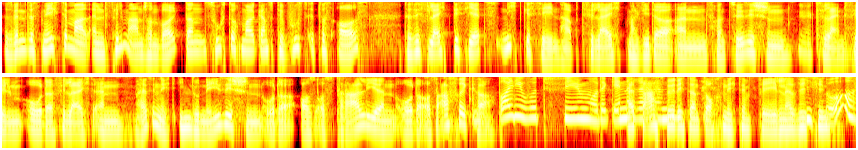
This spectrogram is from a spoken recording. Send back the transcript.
Also wenn ihr das nächste Mal einen Film anschauen wollt, dann sucht doch mal ganz bewusst etwas aus, das ihr vielleicht bis jetzt nicht gesehen habt. Vielleicht mal wieder einen französischen äh, Kleinfilm oder vielleicht einen, weiß ich nicht, indonesischen oder aus Australien oder aus Afrika. Bollywood-Film oder Ja, generell. das würde ich dann doch nicht empfehlen. Also ich Wieso? finde,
